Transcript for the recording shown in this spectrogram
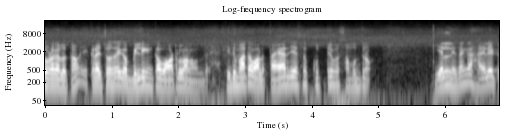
చూడగలుగుతాం. ఇక్కడ చూస్తే ఇక బిల్డింగ్ ఇంకా వాటర్లోనే ఉంది. ఇది మాత్రం వాళ్ళు తయారు చేసిన కృత్రిమ సముద్రం. వీళ్ళు నిజంగా హైలైట్.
